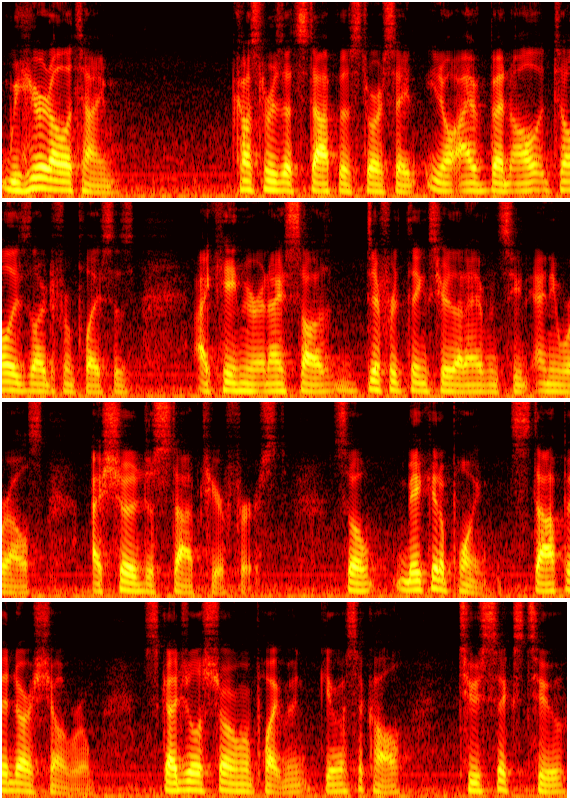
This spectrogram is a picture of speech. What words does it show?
we hear it all the time. Customers that stop at the store say, you know, I've been all, to all these other different places. I came here and I saw different things here that I haven't seen anywhere else. I should have just stopped here first. So make it a point. Stop into our showroom. Schedule a showroom appointment. Give us a call, 262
